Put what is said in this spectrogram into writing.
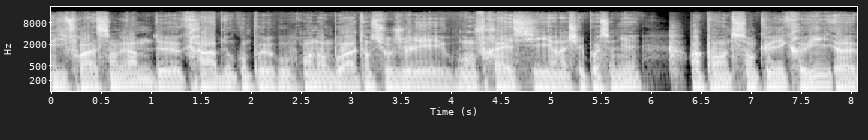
Il faudra 100 grammes de crabe. Donc on peut le prendre en boîte, en surgelé ou en frais s'il y en a chez le poissonnier. On va prendre 100, queues d'écrevisses, euh,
